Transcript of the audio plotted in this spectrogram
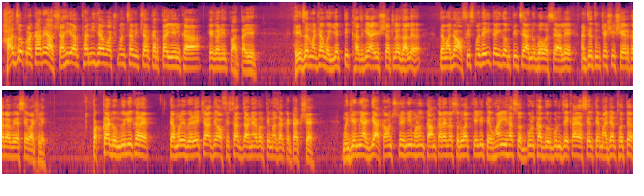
हा जो प्रकार आहे अशाही अर्थाने ह्या वॉचमनचा विचार करता येईल का? हे गणित पाहता येईल. हे जर माझ्या वैयक्तिक खाजगी आयुष्यातलं झालं तर माझ्या ऑफिसमध्येही काही गमतीचे अनुभव असे आले आणि ते तुमच्याशी शेअर करावे असे वाटले. पक्का डोंबिवलीकर आहे. त्यामुळे वेळेच्या आधी ऑफिसात जाण्यावरती माझा कटाक्ष आहे. म्हणजे मी अगदी अकाउंट्स ट्रेनी म्हणून काम करायला सुरुवात केली तेव्हाही हा सद्गुण का दुर्गुण जे काय असेल ते माझ्यात होतं.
